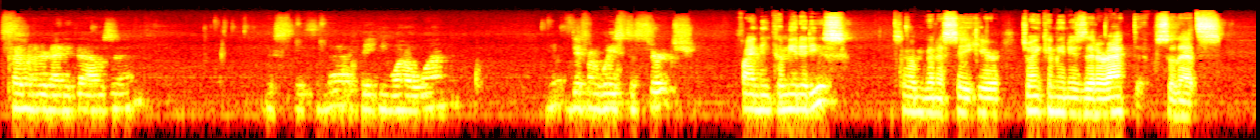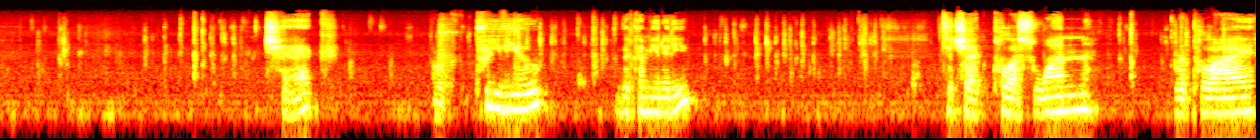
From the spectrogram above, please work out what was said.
seven hundred ninety thousand. This, this and that, baking one oh one. Different ways to search, finding communities. So I'm gonna say here, join communities that are active, so that's check or preview the community to check plus one reply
